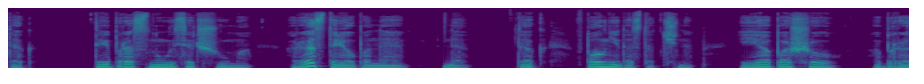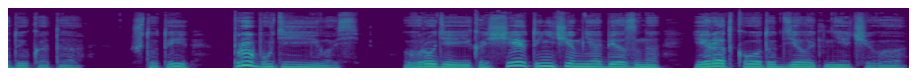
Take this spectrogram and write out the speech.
«Так, ты проснулась от шума, растрепанная. Да, так вполне достаточно. Я пошел, обрадую кота, что ты пробудилась. Вроде и Кощею ты ничем не обязана, и Радко тут делать нечего.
